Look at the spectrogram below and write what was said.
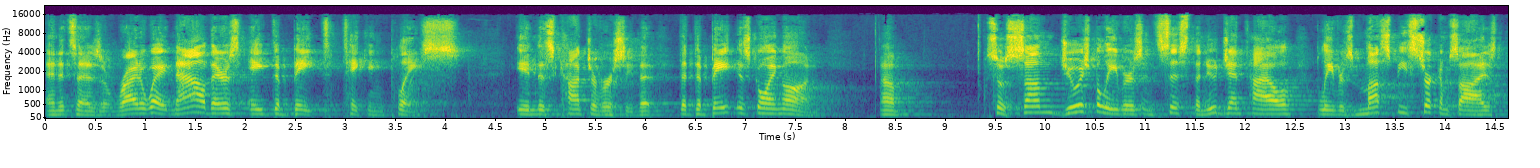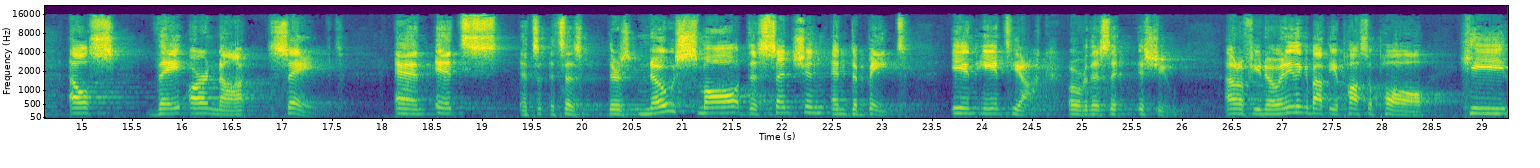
And it says right away, now there's a debate taking place in this controversy. The, the debate is going on. Um, so some Jewish believers insist the new Gentile believers must be circumcised, else they are not saved. And it's, it's, it says there's no small dissension and debate in Antioch over this issue. I don't know if you know anything about the Apostle Paul. He,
